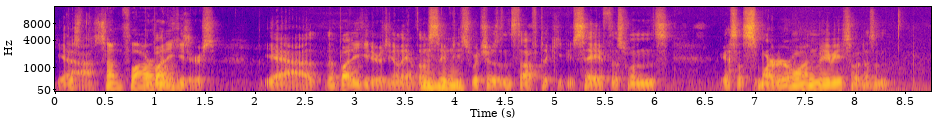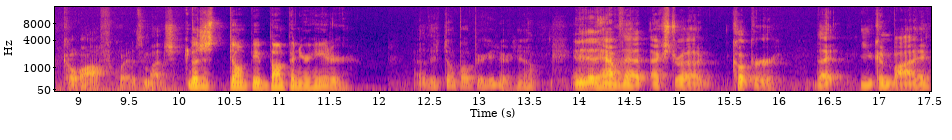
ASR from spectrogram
Yeah, just sunflower the buddy ones. heaters. Yeah, the buddy heaters. You know, they have those Mm-hmm. safety switches and stuff to keep you safe. This one's, I guess, a smarter one maybe, so it doesn't go off quite as much. Well, just don't be bumping your heater. Uh, don't bump your heater. Yeah, and it did have that extra cooker that you can buy.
